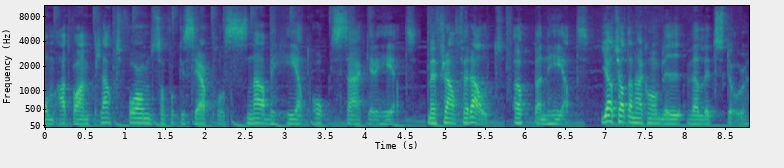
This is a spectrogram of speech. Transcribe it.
om att vara en plattform som fokuserar på snabbhet och säkerhet. Men framförallt öppenhet. Jag tror att den här kommer bli väldigt stor.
